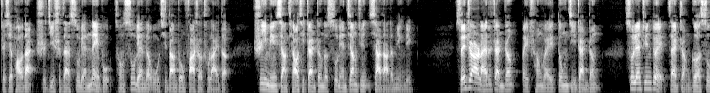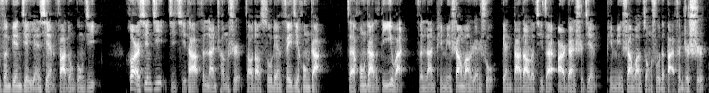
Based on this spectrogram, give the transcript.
这些炮弹实际是在苏联内部从苏联的武器当中发射出来的。是一名想挑起战争的苏联将军下达的命令。随之而来的战争被称为冬季战争。苏联军队在整个苏芬边界沿线发动攻击，赫尔辛基及其他芬兰城市遭到苏联飞机轰炸。在轰炸的第一晚，芬兰平民伤亡人数便达到了其在二战时间平民伤亡总数的百分之十。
